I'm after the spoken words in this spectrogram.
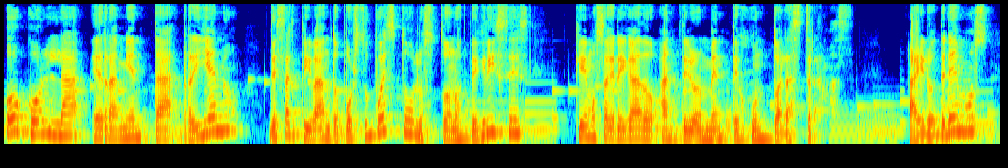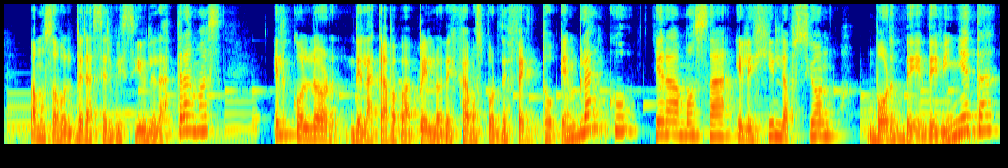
o con la herramienta relleno, desactivando por supuesto los tonos de grises que hemos agregado anteriormente junto a las tramas. Ahí lo tenemos, vamos a volver a hacer visibles las tramas el color de la capa papel lo dejamos por defecto en blanco y ahora vamos a elegir la opción borde de viñeta.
